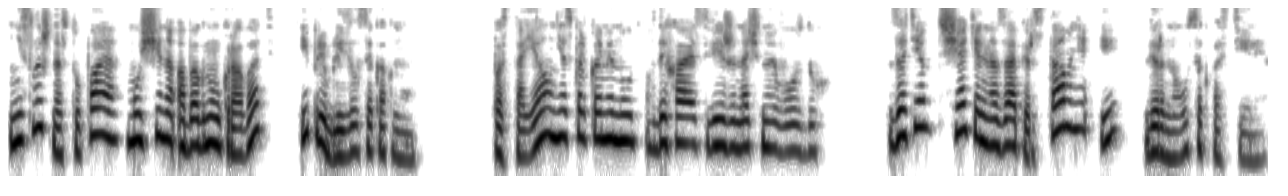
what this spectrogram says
Неслышно ступая, мужчина обогнул кровать и приблизился к окну. Постоял несколько минут, вдыхая свежий ночной воздух. Затем тщательно запер ставни и вернулся к постели.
